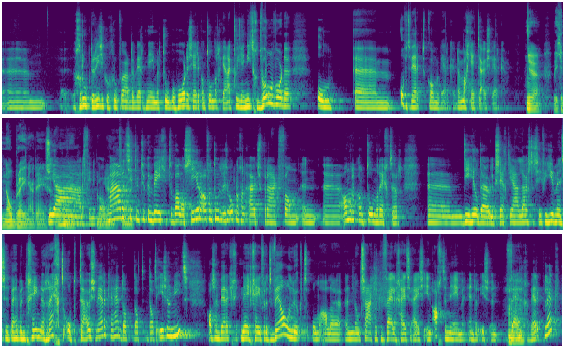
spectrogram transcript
uh, groep, de risicogroep waar de werknemer toe behoorde, zei de kantonrechter, ja, dan kun je niet gedwongen worden om um, op het werk te komen werken. Dan mag jij thuis werken. Ja, een beetje no-brainer deze. Ja, dat vind ik ook. Ja, maar het zit natuurlijk een beetje te balanceren af en toe. Er is ook nog een uitspraak van een uh, andere kantonrechter. Um, die heel duidelijk zegt: Ja, luister eens even hier, mensen. We hebben geen recht op thuiswerken. Hè. Dat, dat, dat is er niet. Als een werkgever het wel lukt om alle noodzakelijke veiligheidseisen in acht te nemen. en er is een veilige werkplek.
